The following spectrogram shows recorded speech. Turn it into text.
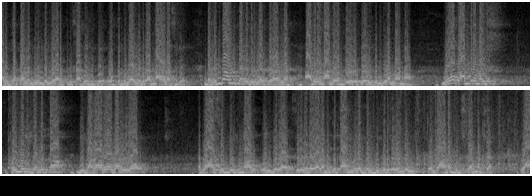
அவர் ஜப்பான்ல இருந்து எங்கெங்க வரத்துக்கு சாத்தியம் இருக்கு? ஒருத்தர் துபாயில் இருக்கிறார் நாவலாசிரியர். இந்த ரெண்டாவது கேட்டகரியில் இருக்கிறார்ல அவரை நாங்கள் வந்து தேர்வு பண்ணிக்கலாமா. நோ காம்ப்ரமைஸ் சொன்னது சொல்லத்தான் நீ வராரோ வரலையோ? ரா செந்தில்குமார் என்கிற சிறுகதையாளனுக்கு தான் முதல் பரிசு கொடுக்க வேண்டும் என்று அடம் பிடிச்சிட்டார் மனுஷன். ரா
